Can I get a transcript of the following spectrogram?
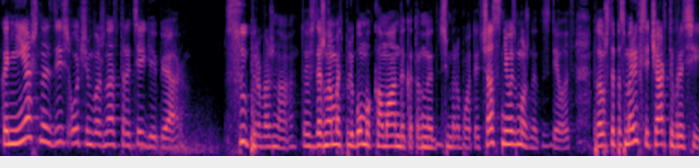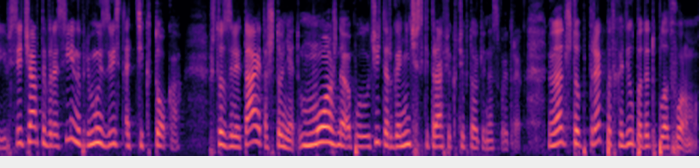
Конечно, здесь очень важна стратегия пиар. Супер важна. То есть должна быть по-любому команда, которая над этим работает. Сейчас невозможно это сделать. Потому что посмотри все чарты в России. Все чарты в России напрямую зависят от ТикТока. Что залетает, а что нет. Можно получить органический трафик в ТикТоке на свой трек. Но надо, чтобы трек подходил под эту платформу.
